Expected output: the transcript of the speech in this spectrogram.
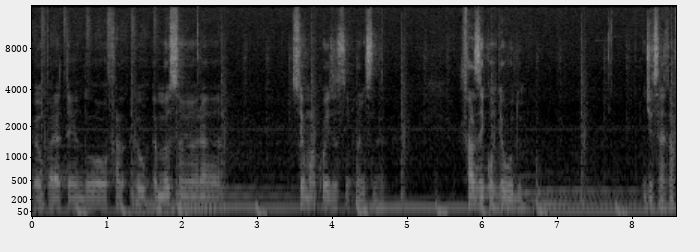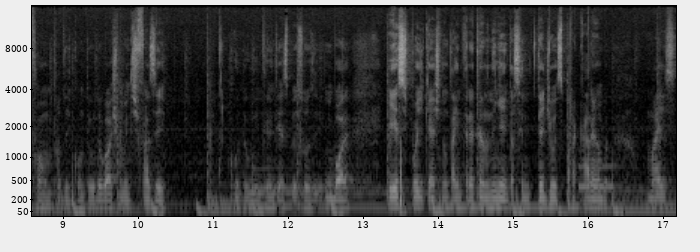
eu pretendo. O meu sonho era ser uma coisa assim, antes, né? Fazer conteúdo. De certa forma, produzir conteúdo. Eu gosto muito de fazer conteúdo e entreter as pessoas. Embora esse podcast não tá entretendo ninguém, tá sendo tedioso pra caramba. Mas,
